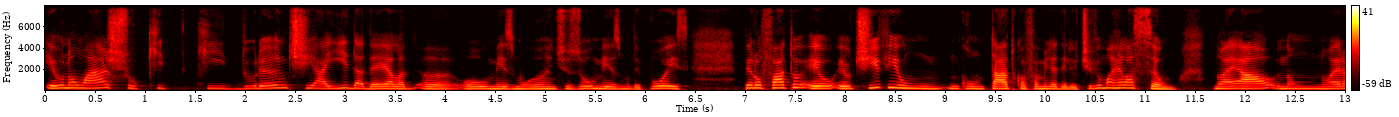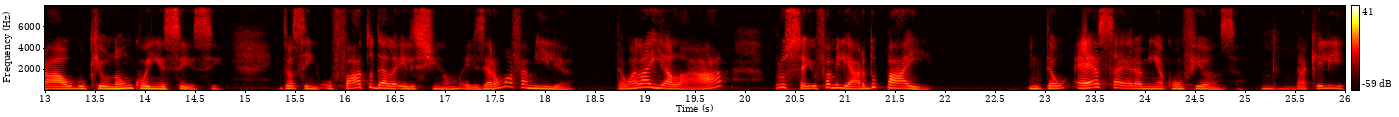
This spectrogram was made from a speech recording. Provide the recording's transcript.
eu não acho que que durante a ida dela, uh, ou mesmo antes, ou mesmo depois, pelo fato, eu, eu tive um, um, contato com a família dele, eu tive uma relação, não, é, não, não era algo que eu não conhecesse. Então, assim, o fato dela, eles tinham, eles eram uma família. Então, ela ia lá pro seio familiar do pai. Então, essa era a minha confiança. Uhum. Para aquele,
